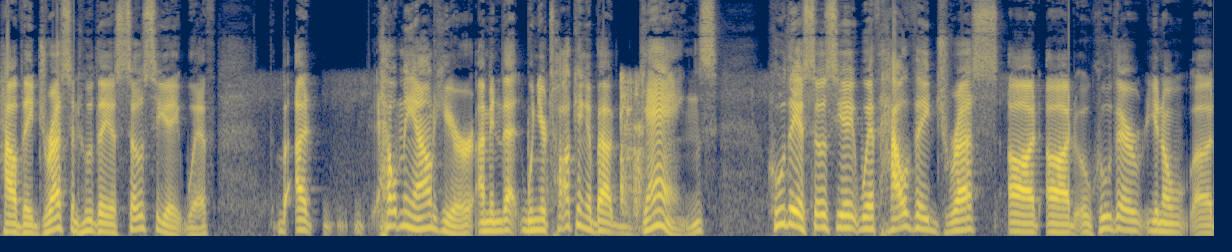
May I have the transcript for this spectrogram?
how they dress and who they associate with. Uh, help me out here. I mean, that when you're talking about gangs, who they associate with, how they dress, uh, uh, who they're you know uh,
